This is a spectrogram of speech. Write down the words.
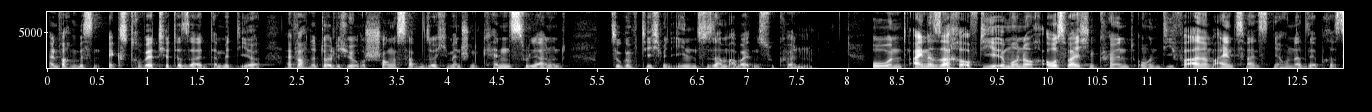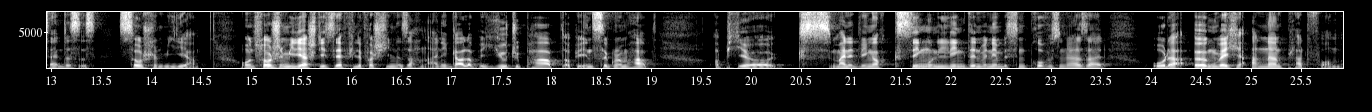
einfach ein bisschen extrovertierter seid, damit ihr einfach eine deutlich höhere Chance habt, solche Menschen kennenzulernen und zukünftig mit ihnen zusammenarbeiten zu können. Und eine Sache, auf die ihr immer noch ausweichen könnt und die vor allem im 21. Jahrhundert sehr präsent ist, ist Social Media. Und Social Media schließt sehr viele verschiedene Sachen ein. Egal, ob ihr YouTube habt, ob ihr Instagram habt, ob ihr meinetwegen auch Xing und LinkedIn, wenn ihr ein bisschen professioneller seid, oder irgendwelche anderen Plattformen.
